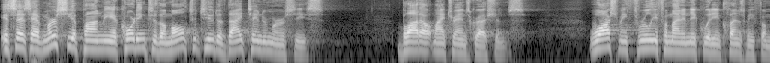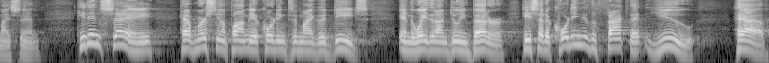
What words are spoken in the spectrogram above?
It says, Have mercy upon me according to the multitude of thy tender mercies. Blot out my transgressions. Wash me thoroughly from mine iniquity and cleanse me from my sin. He didn't say, Have mercy upon me according to my good deeds and the way that I'm doing better. He said, According to the fact that you have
